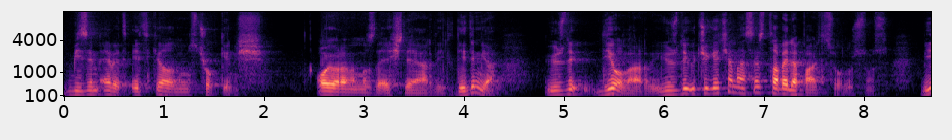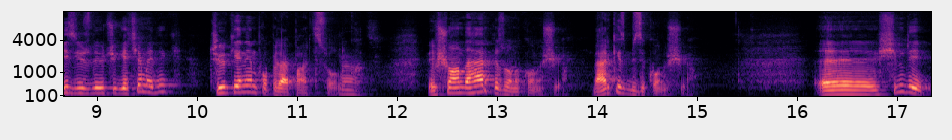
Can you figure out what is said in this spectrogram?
bizim evet etki alanımız çok geniş. Oy oranımız da eşdeğer değil. Dedim ya yüzde diyorlardı. Yüzde üçü geçemezseniz tabela partisi olursunuz. Biz yüzde üçü geçemedik. Türkiye'nin en popüler partisi olduk. Evet. Ve şu anda herkes onu konuşuyor. Herkes bizi konuşuyor. Ee, şimdi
